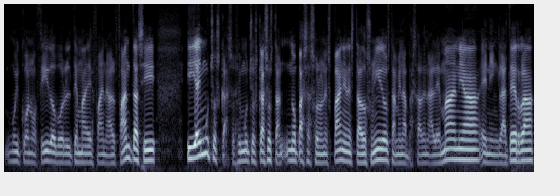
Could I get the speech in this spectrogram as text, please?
muy conocido por el tema de Final Fantasy, y hay muchos casos, hay muchos casos, no pasa solo en España, en Estados Unidos, también ha pasado en Alemania, en Inglaterra,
